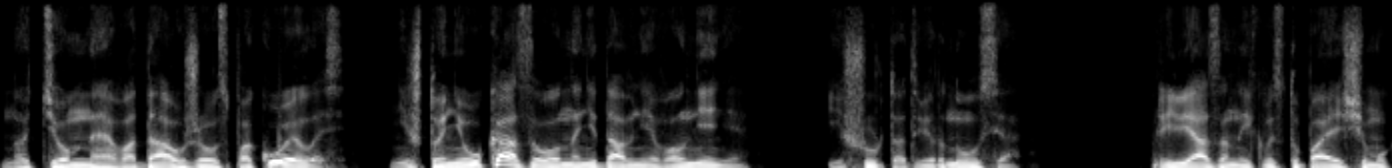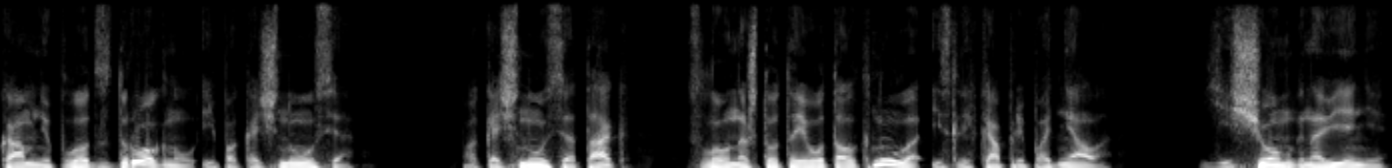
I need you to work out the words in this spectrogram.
Но темная вода уже успокоилась, ничто не указывало на недавнее волнение. И Шурт отвернулся. Привязанный к выступающему камню плод вздрогнул и покачнулся. Покачнулся так, словно что-то его толкнуло и слегка приподняло. Еще мгновение,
